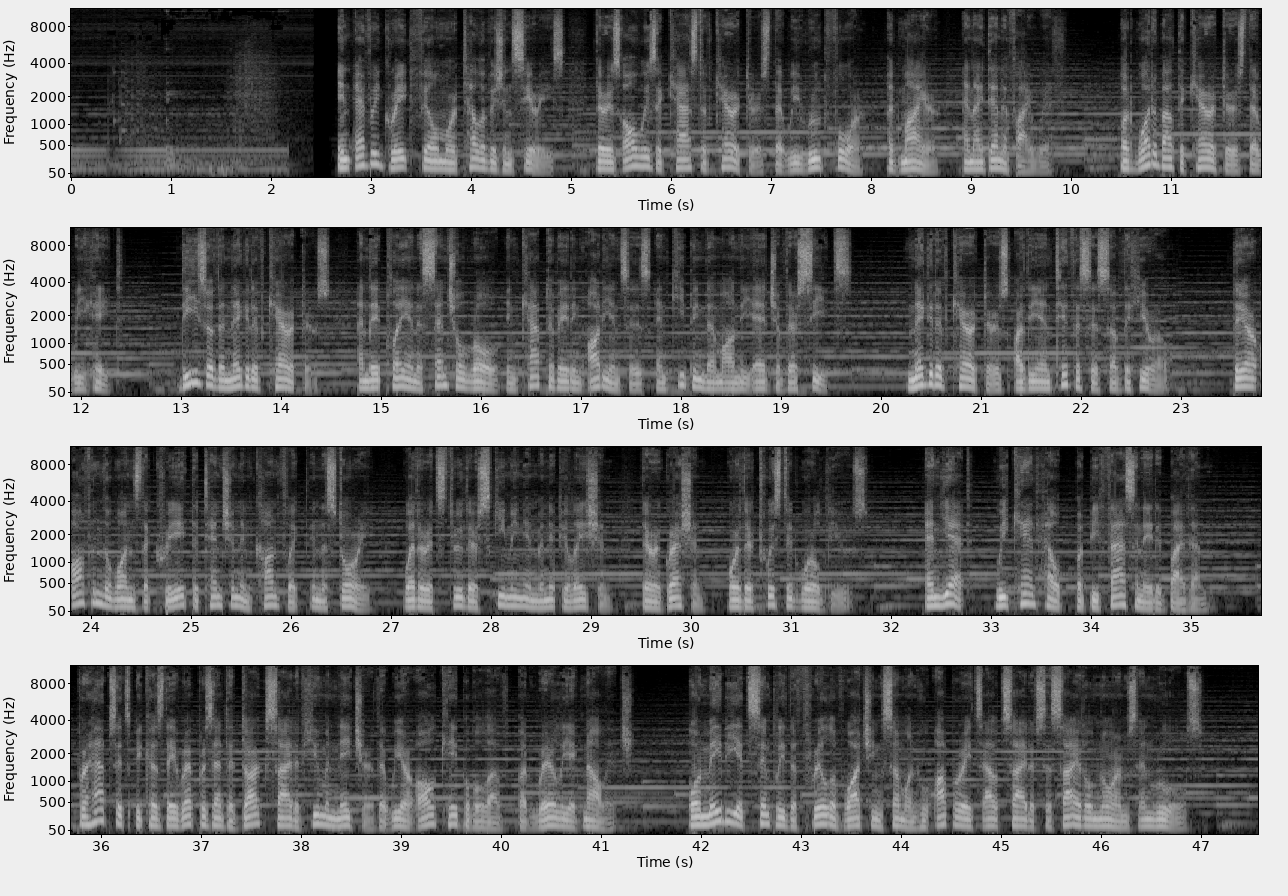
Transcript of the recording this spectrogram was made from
In every great film or television series, there is always a cast of characters that we root for, admire, and identify with. But what about the characters that we hate? These are the negative characters, and they play an essential role in captivating audiences and keeping them on the edge of their seats. Negative characters are the antithesis of the hero. They are often the ones that create the tension and conflict in the story, whether it's through their scheming and manipulation, their aggression, or their twisted worldviews. And yet, we can't help but be fascinated by them. Perhaps it's because they represent a dark side of human nature that we are all capable of but rarely acknowledge. Or maybe it's simply the thrill of watching someone who operates outside of societal norms and rules.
